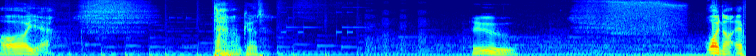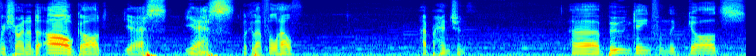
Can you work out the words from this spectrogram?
Oh yeah. Damn, I'm good. Ooh. Why not? Every shrine under... Oh god. Yes. Yes. Look at that full health. Apprehension. Uh, boon gained from the gods.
